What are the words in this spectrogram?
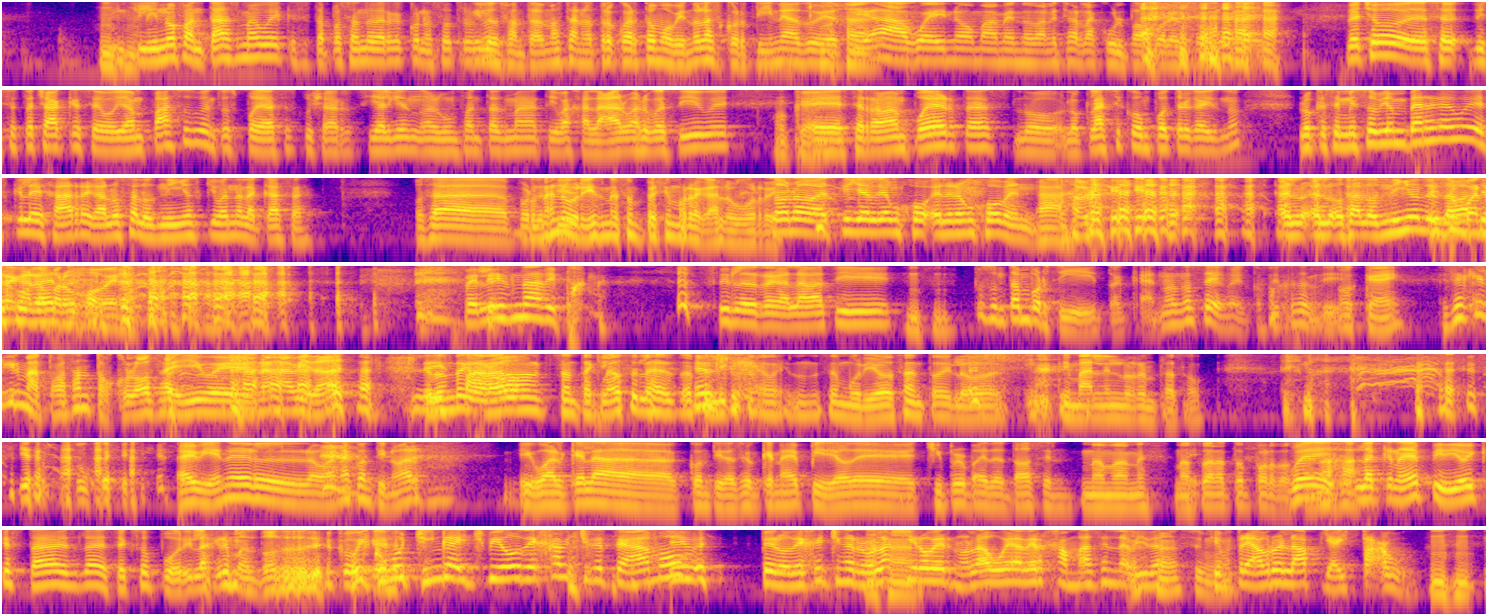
inclino fantasma, güey, que se está pasando verga con nosotros. Y ¿no? los fantasmas están en otro cuarto moviendo las cortinas, güey. Así, ah, güey, no mames, nos van a echar la culpa por eso, güey. De hecho, eh, se- dice esta chava que se oían pasos, güey. Entonces podías escuchar si alguien, algún fantasma te iba a jalar o algo así, güey. Ok. Eh, cerraban puertas, lo, lo clásico de un poltergeist, ¿no? Lo que se me hizo bien verga, güey, es que le dejaba regalos a los niños que iban a la casa. O sea, por Un decir... aneurisma es un pésimo regalo, borre. No, no, es que ya él era un, jo- él era un joven. Ah, ok. El- el- o sea, los niños les Es un daba buen así regalo para un juguetes. joven. Feliz Navidad. Sí, les regalaba así, pues un tamborcito acá, no, no sé, güey, cositas así. Ok. Es que alguien mató a Santo Claus ahí, güey, en una Navidad. Le ¿Es donde disparó. grabaron Santa Cláusula esa película, güey? Donde se murió Santo y luego Tim Allen lo reemplazó. Sí, es cierto, güey. Ahí viene, el- lo van a continuar. Igual que la continuación que nadie pidió de Cheaper by the Dozen. No mames, más barato por dos. Güey, la que nadie pidió y que está es la de sexo, pudor y lágrimas dos. Así como Güey, que- ¿cómo chinga HBO? Deja de chingar, te amo. Sí, güey. pero deja de chingar, no la quiero ver, no la voy a ver jamás en la vida. Ajá, sí, Siempre abro el app y ahí está. Ujú.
